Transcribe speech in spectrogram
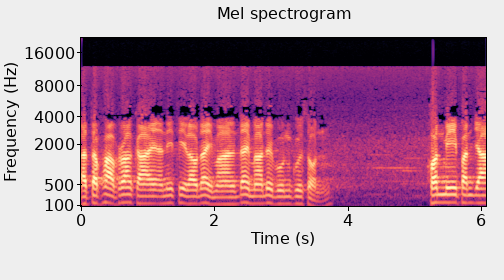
อัตภาพร่างกายอันนี้ที่เราได้มาได้มาด้วยบุญกุศล คนมีปัญญา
